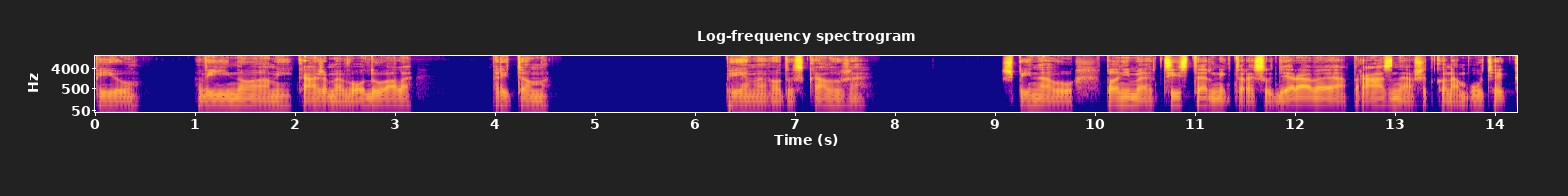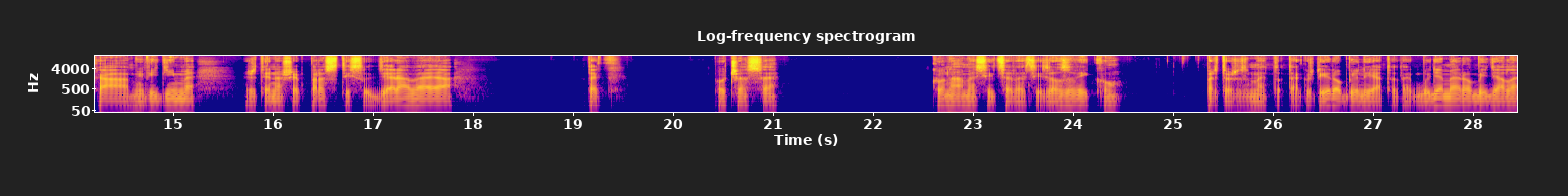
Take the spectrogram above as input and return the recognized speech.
pijú víno a my kážeme vodu, ale pritom pijeme vodu z kaluže, špinavú, plníme cisterny, ktoré sú deravé a prázdne a všetko nám uteká a my vidíme, že tie naše prsty sú deravé a tak počase konáme síce veci zo zvyku, pretože sme to tak vždy robili a to tak budeme robiť, ale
